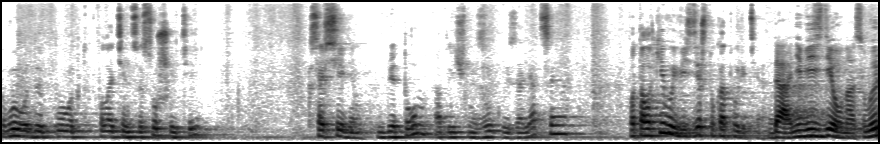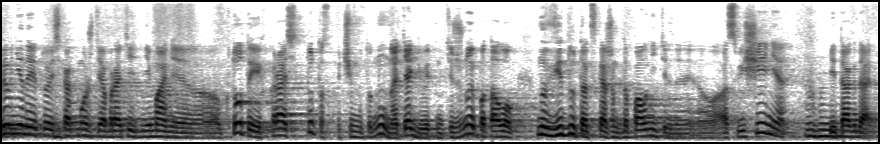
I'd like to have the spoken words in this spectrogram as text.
выводы под полотенцесушитель. К соседям бетон, отличная звукоизоляция. Потолки вы везде штукатурите. Да, они везде у нас выровнены, то есть, как можете обратить внимание, э, кто-то их красит, кто-то почему-то, ну, натягивает натяжной потолок, ну, ввиду, так скажем, дополнительное э, освещение и так далее.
